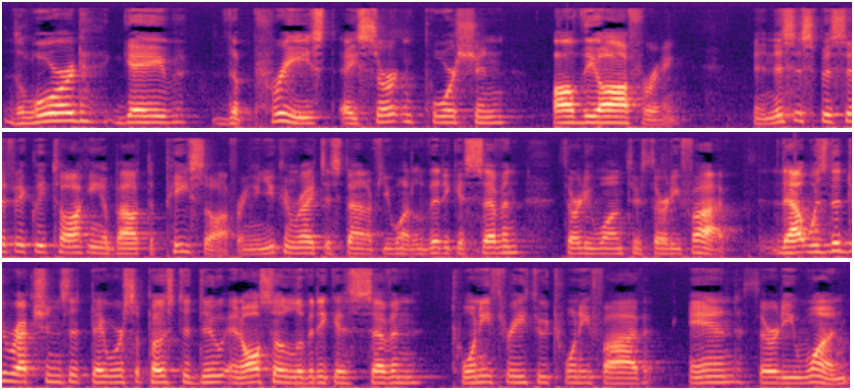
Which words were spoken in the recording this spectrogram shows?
the Lord gave the priest a certain portion of the offering. And this is specifically talking about the peace offering. And you can write this down if you want Leviticus 7 31 through 35. That was the directions that they were supposed to do, and also Leviticus 7 23 through 25 and 31.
